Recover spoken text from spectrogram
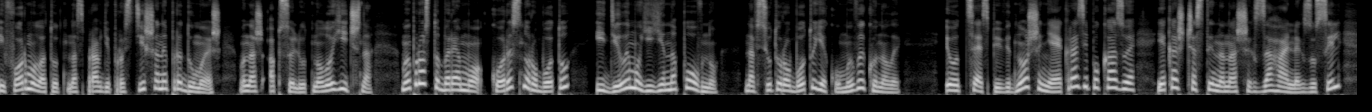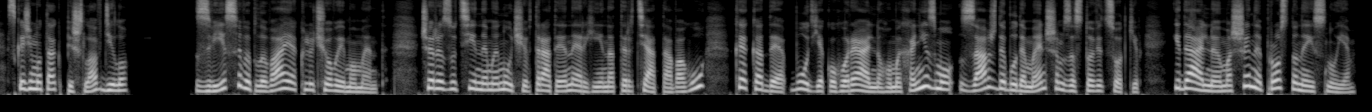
І формула тут насправді простіше не придумаєш, вона ж абсолютно логічна. Ми просто беремо корисну роботу і ділимо її на повну, на всю ту роботу, яку ми виконали. І от це співвідношення якраз і показує, яка ж частина наших загальних зусиль, скажімо так, пішла в діло. Звідси випливає ключовий момент. Через оці неминучі втрати енергії на тертя та вагу ККД будь-якого реального механізму завжди буде меншим за 100%. Ідеальної машини просто не існує.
